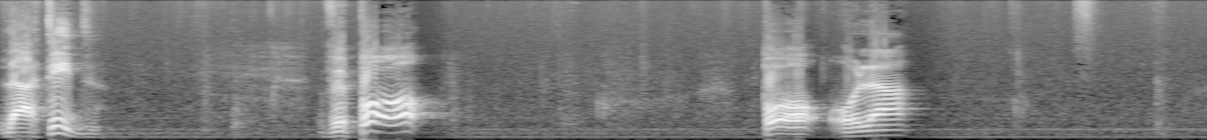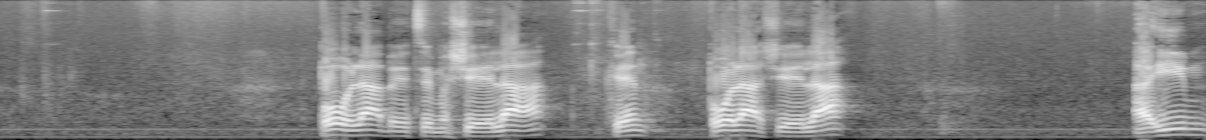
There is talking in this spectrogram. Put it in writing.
לעתיד. ופה, פה עולה, פה עולה בעצם השאלה, כן? פה עולה השאלה, האם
